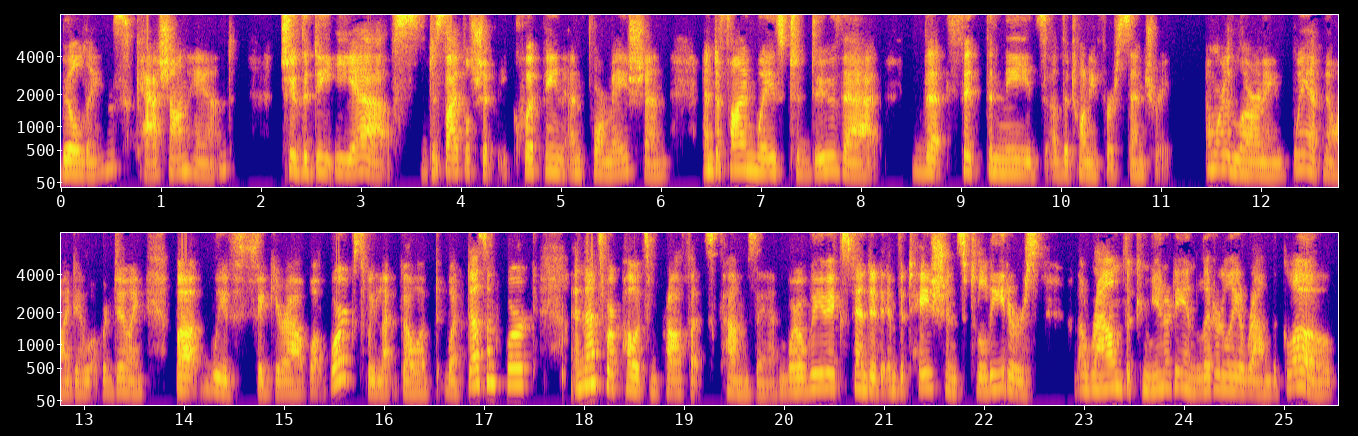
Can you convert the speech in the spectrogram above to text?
buildings, cash on hand, to the DEFs, discipleship, equipping, and formation, and to find ways to do that that fit the needs of the 21st century. And we're learning. We have no idea what we're doing, but we figure out what works. We let go of what doesn't work. And that's where Poets and Prophets comes in, where we've extended invitations to leaders around the community and literally around the globe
